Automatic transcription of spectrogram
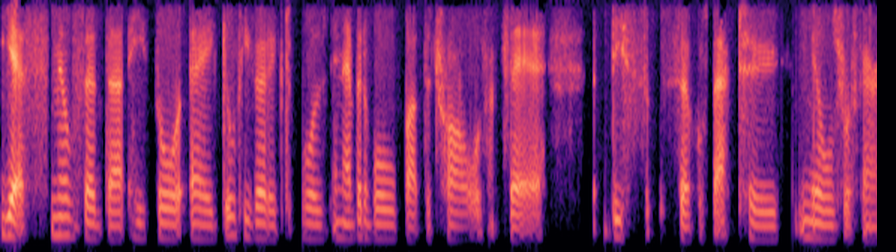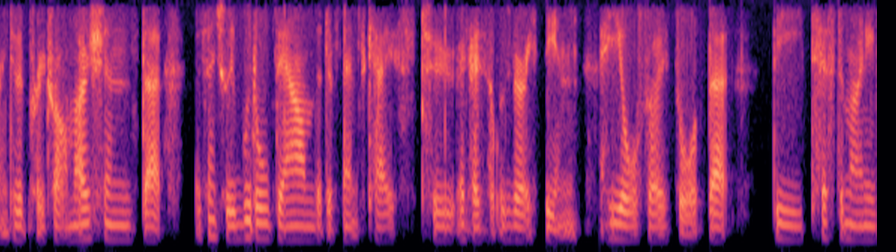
Yes, Mills said that he thought a guilty verdict was inevitable, but the trial wasn't fair. This circles back to Mills referring to the pretrial motions that essentially whittled down the defence case to a case that was very thin. He also thought that the testimony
